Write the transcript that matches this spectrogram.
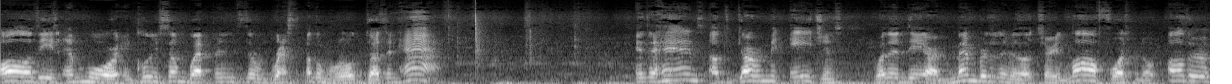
all of these and more, including some weapons the rest of the world doesn't have. In the hands of government agents, whether they are members of the military, law enforcement, or other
